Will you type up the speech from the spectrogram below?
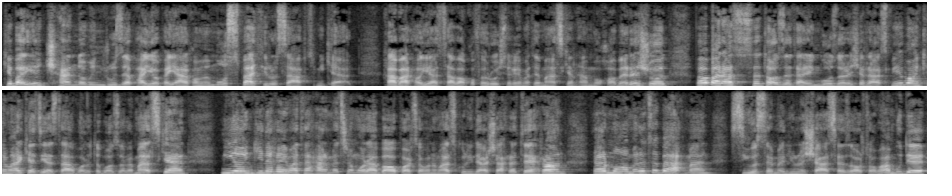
که برای چندمین روز پیاپی ارقام مثبتی رو ثبت می‌کرد. خبرهایی از توقف رشد قیمت مسکن هم مخابره شد و بر اساس تازه ترین گزارش رسمی بانک مرکزی از تحولات بازار مسکن میانگین قیمت هر متر مربع آپارتمان مسکونی در شهر تهران در معاملات بهمن 33 میلیون 60 هزار تومان بوده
